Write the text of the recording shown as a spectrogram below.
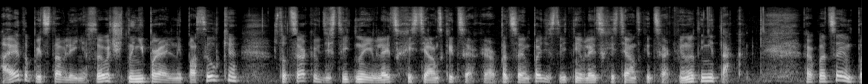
А это представление, в свою очередь, на неправильной посылке, что церковь действительно является христианской церковью, РПЦМП действительно является христианской церковью. Но это не так. РПЦМП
